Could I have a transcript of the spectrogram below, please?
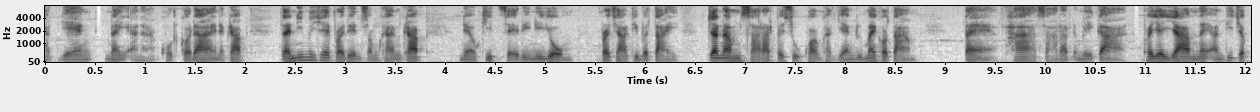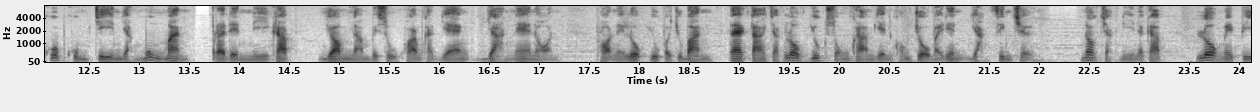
ขัดแย้งในอนาคตก็ได้นะครับ แต่นี่ไม่ใช่ประเด็นสำคัญครับ แนวคิดเสรีนิยม ประชาธิปไตย จะนำสหรัฐไปสู่ความขัดแย้งหรือไม่ก็ตาม แต่ถ้าสหรัฐอเมริกาพยายามในอันที่จะควบคุมจีนอย่างมุ่งมั่น ประเด็นนี้ครับ ย่อมนำไปสู่ความขัดแย้งอย่างแน่นอน เพราะในโลกยุคปัจจุบัน แตกต่างจากโลกยุคสงครามเย็นของโจไบเดนอย่างสิ้นเชิง นอกจากนี้นะครับ โลกในปี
